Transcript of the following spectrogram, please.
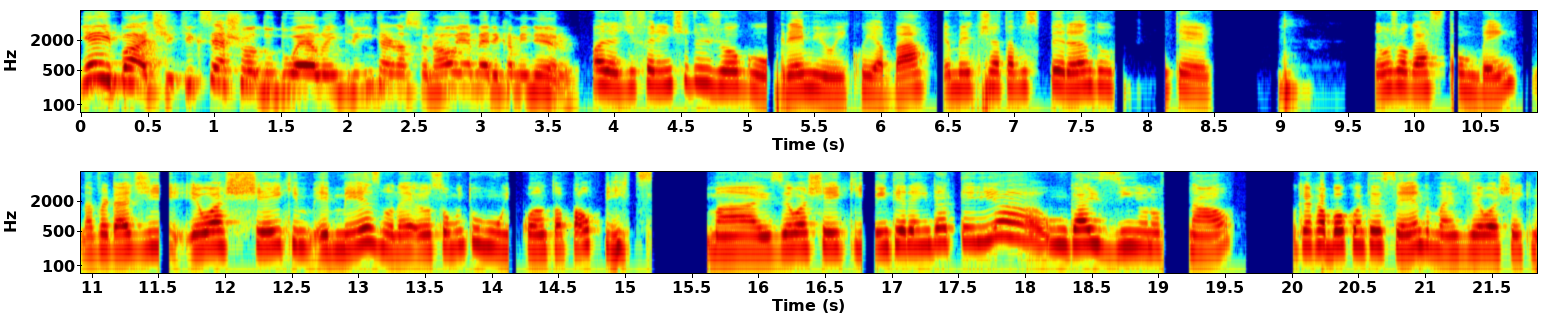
E aí, Paty, o que, que, você achou do duelo entre Internacional e América Mineiro? Olha, diferente do jogo Grêmio e Cuiabá, eu meio que já estava esperando o Inter não jogasse tão bem. Na verdade, eu achei que, mesmo, né, eu sou muito ruim quanto a palpites, mas eu achei que o Inter ainda teria um gásinho no final, o que acabou acontecendo, mas eu achei que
